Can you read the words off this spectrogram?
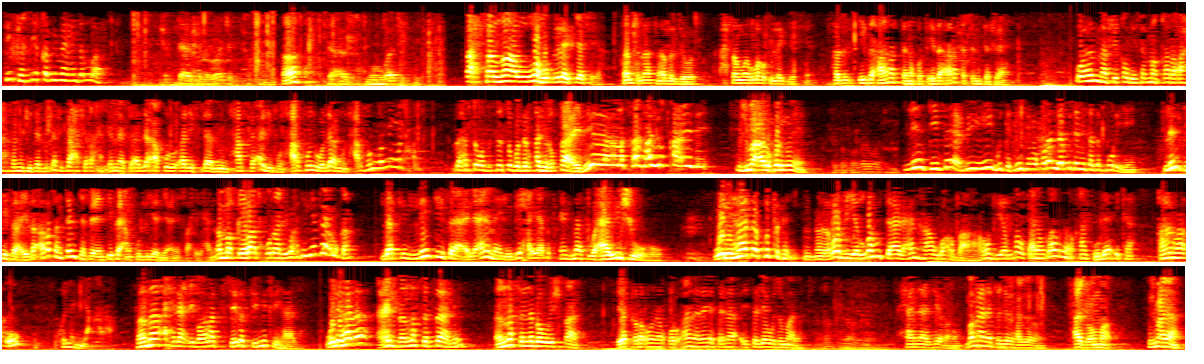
تلك الثقة بما عند الله. تعرف هذا واجب ها؟ واجب. أحسننا الله إليك يا شيخ. فهمت الآن هذا الجواب؟ أحسننا الله إليك يا شيخ. هذا إذا أردت أنا قلت إذا أردت تنتفع وأما في قوله من قرأ أحفا من كتاب الله فبعشر حسنات لا أقول ألف لام من حرف ألف حرف ولام حرف وميم حرف. حتى تقدر الاجر القاعدي راك تخاف الاجر القاعدي جماعة الأخرين وين؟ الانتفاع به. قلت لك الانتفاع القرآن لابد من تدبره. الانتفاع إذا أردت أن تنتفع انتفاعا كليا يعني صحيحا. أما قراءة القرآن لوحده ينفعك. لكن الانتفاع العملي بحياتك عندما تعايشه. ولهذا قلت لك رضي الله تعالى عنها وأرضاها. رضي الله تعالى عنها وأرضاها. قال أولئك قرأوا ولم يقرأ. فما أحلى عبارات السلف في مثل هذا؟ ولهذا عندنا النص الثاني النص النبوي إيش قال؟ يقرؤون القرآن لا يتجاوز ماذا؟ حناجرهم. ما معنى يتجاوز حناجرهم؟ حاج عمار. إيش معناها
